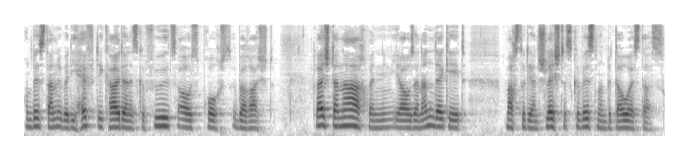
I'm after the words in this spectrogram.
und bist dann über die Heftigkeit deines Gefühlsausbruchs überrascht. Gleich danach, wenn ihr auseinandergeht, machst du dir ein schlechtes Gewissen und bedauerst das.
